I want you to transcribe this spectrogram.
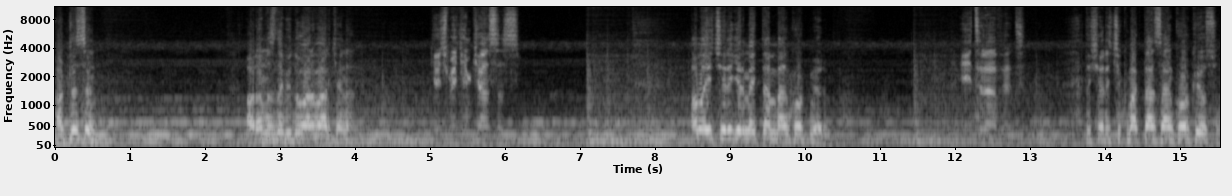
Haklısın. Aramızda bir duvar var Kenan. Geçmek imkansız. Ama içeri girmekten ben korkmuyorum. İtiraf et. Dışarı çıkmaktan sen korkuyorsun.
